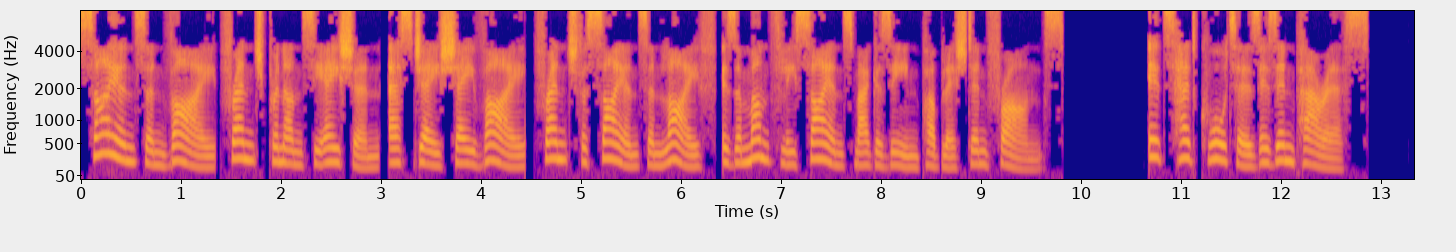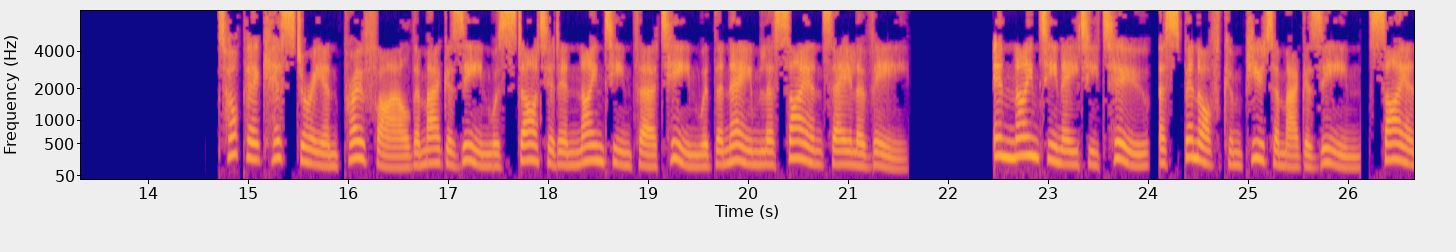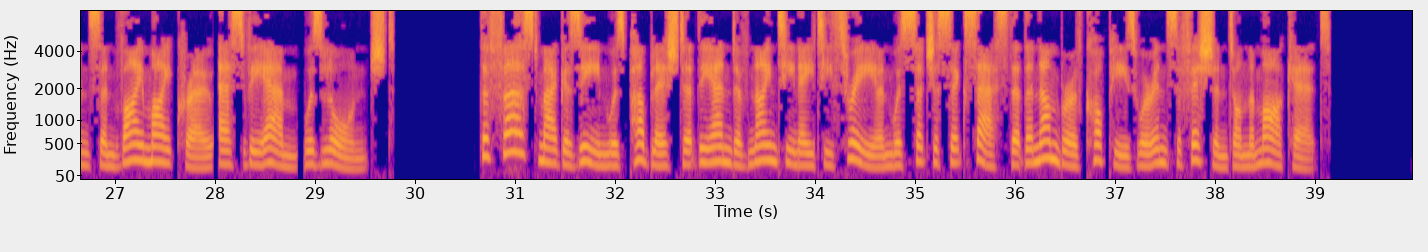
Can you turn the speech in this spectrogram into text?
Science and Vie French pronunciation, SJ Chez Vie, French for Science and Life is a monthly science magazine published in France. Its headquarters is in Paris. Topic history and profile The magazine was started in 1913 with the name La Science et la Vie. In 1982, a spin-off computer magazine, Science and Vie Micro SVM, was launched. The first magazine was published at the end of 1983 and was such a success that the number of copies were insufficient on the market.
